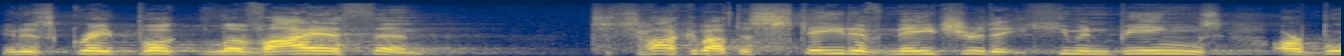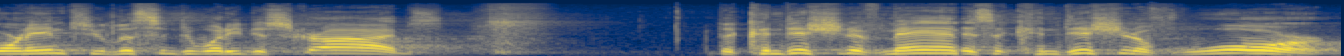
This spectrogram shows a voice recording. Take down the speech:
in his great book, Leviathan, to talk about the state of nature that human beings are born into. Listen to what he describes. The condition of man is a condition of war,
